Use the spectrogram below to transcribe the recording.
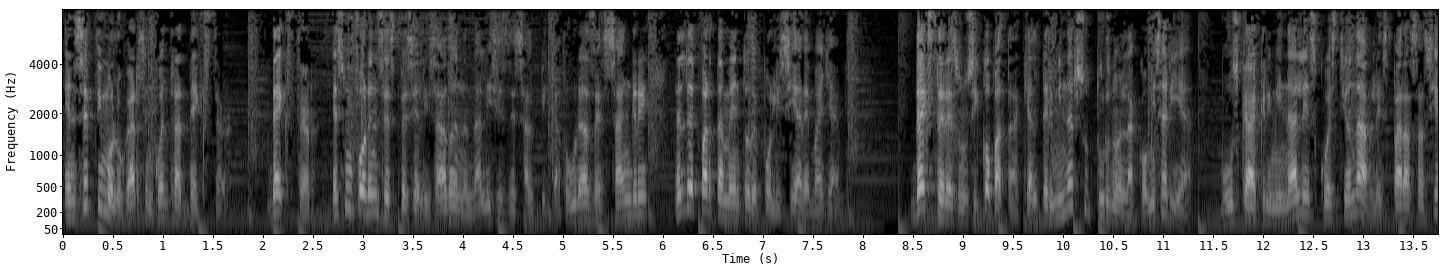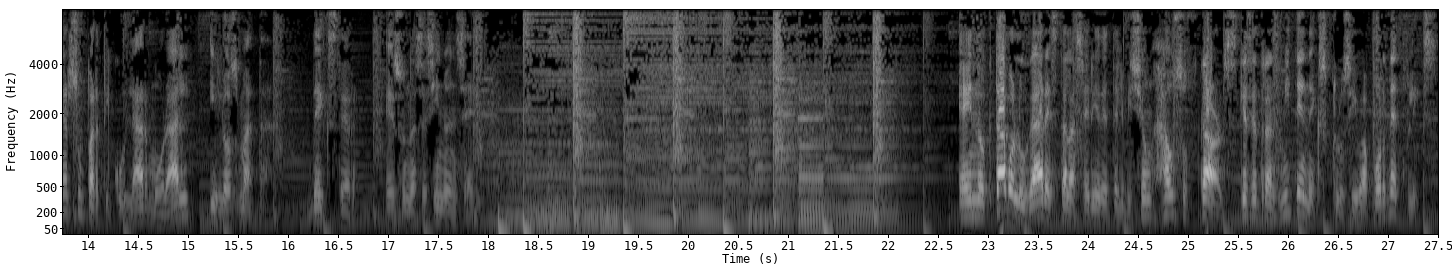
En séptimo lugar se encuentra Dexter. Dexter es un forense especializado en análisis de salpicaduras de sangre del Departamento de Policía de Miami. Dexter es un psicópata que al terminar su turno en la comisaría busca a criminales cuestionables para saciar su particular moral y los mata. Dexter es un asesino en serie. En octavo lugar está la serie de televisión House of Cards, que se transmite en exclusiva por Netflix.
